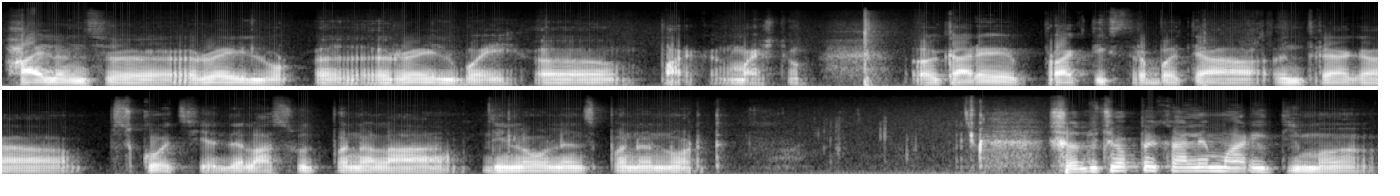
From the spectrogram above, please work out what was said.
Highlands uh, Rail, uh, Railway, uh, parcă nu mai știu, uh, care practic străbătea întreaga Scoție de la sud până la, din Lowlands până în nord. Și aduceau pe cale maritimă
